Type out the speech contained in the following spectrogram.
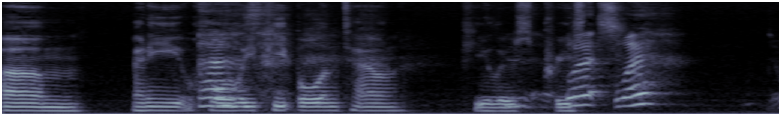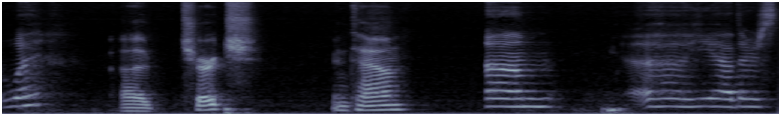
um any holy Uh, people in town healers priests what what? What? A church in town Um, uh, yeah, there's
